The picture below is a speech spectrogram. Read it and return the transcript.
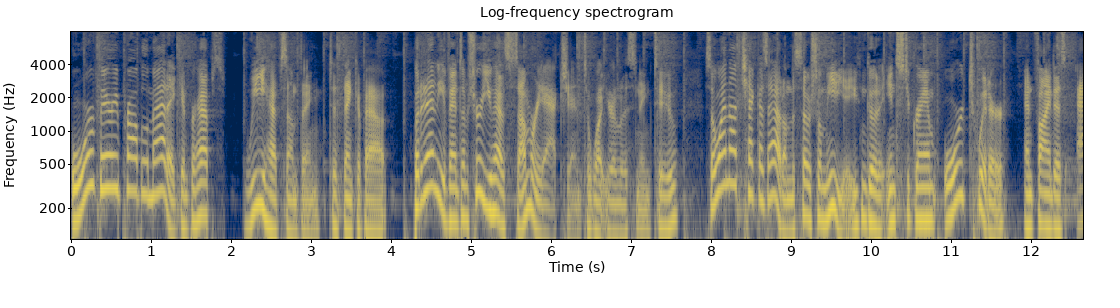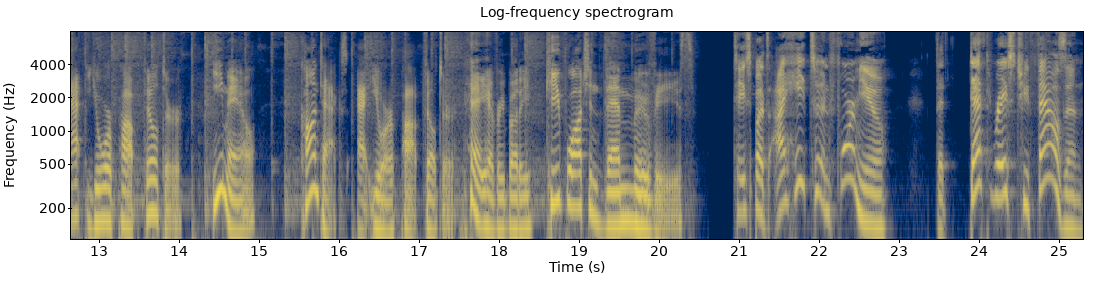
Or very problematic. And perhaps we have something to think about. But in any event, I'm sure you have some reaction to what you're listening to. So why not check us out on the social media? You can go to Instagram or Twitter and find us at Your Pop Filter. Email contacts at Your Pop Filter. Hey, everybody, keep watching them movies. Taste buds, I hate to inform you that Death Race 2000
